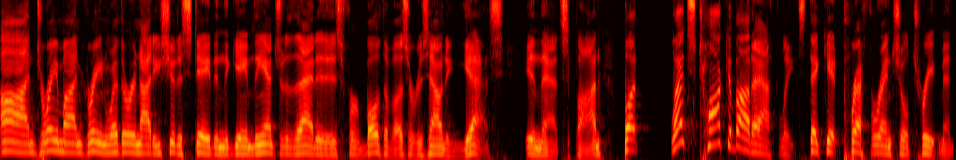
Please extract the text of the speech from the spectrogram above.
on Draymond Green, whether or not he should have stayed in the game. The answer to that is for both of us a resounding yes in that spot. But Let's talk about athletes that get preferential treatment.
